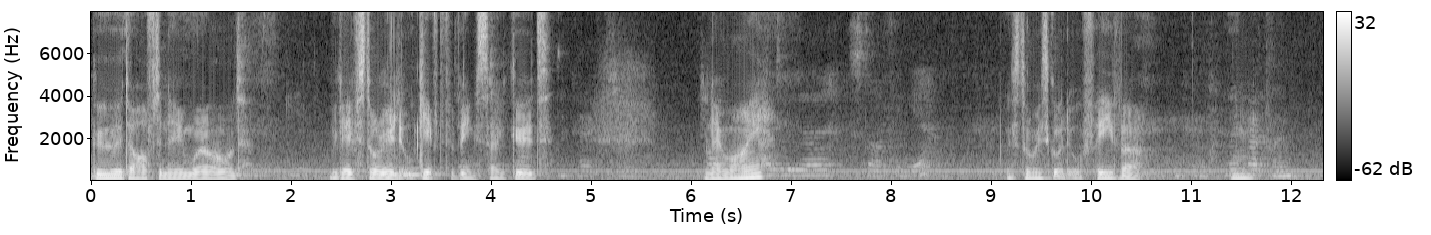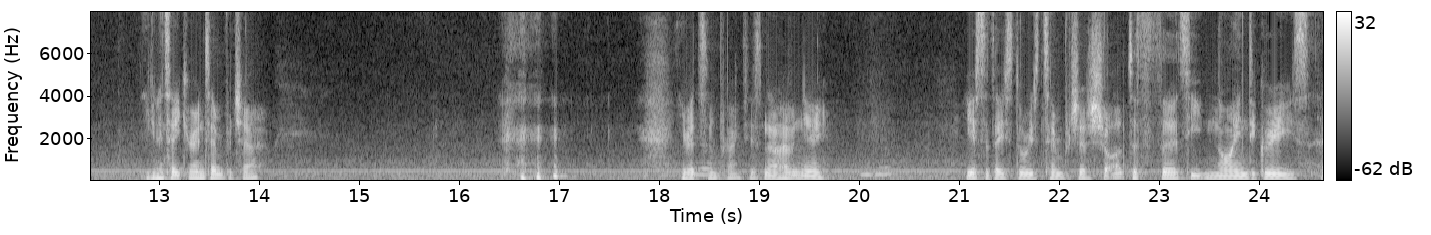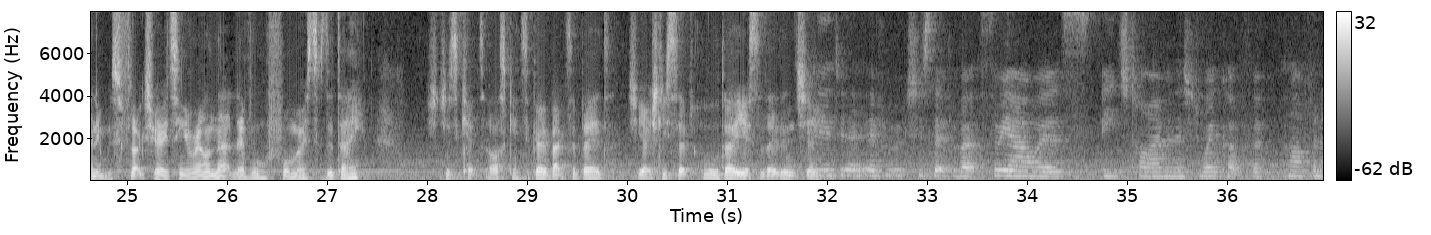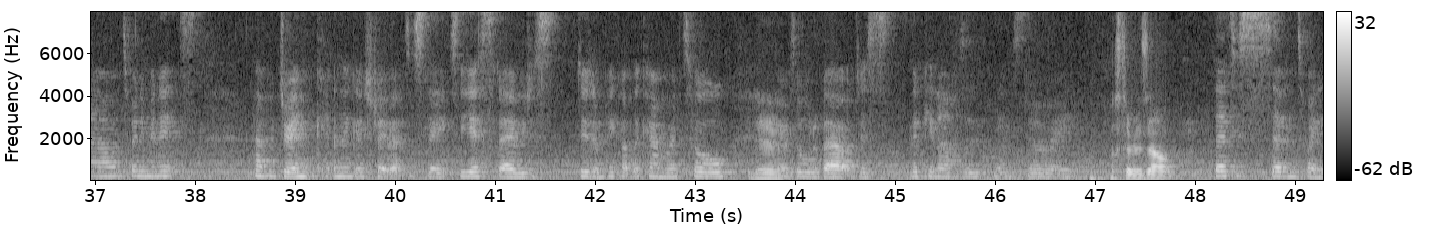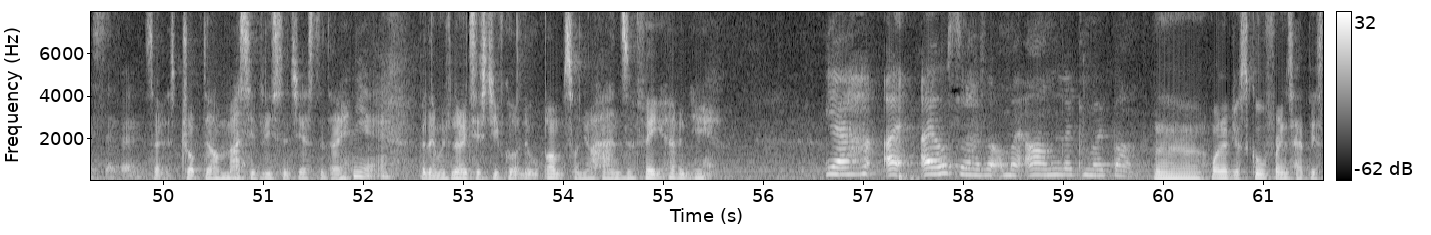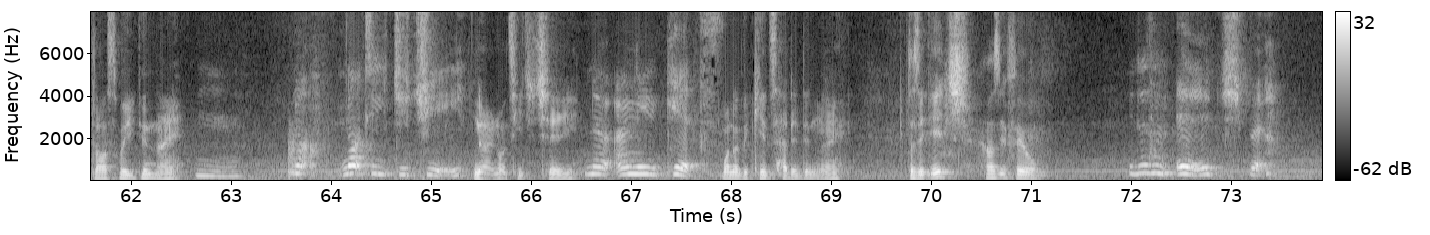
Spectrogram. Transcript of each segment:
Good afternoon, world. We gave Story a little gift for being so good. You know why? I do the starting, yeah? The Story's got a little fever. Mm. You gonna take your own temperature? You've had some practice now, haven't you? Yesterday's story's temperature shot up to 39 degrees and it was fluctuating around that level for most of the day. She just kept asking to go back to bed. She actually slept all day yesterday, didn't she? Did, uh, every- She slept for about three hours each time, and then she'd wake up for half an hour, 20 minutes, have a drink, and then go straight back to sleep. So yesterday we just didn't pick up the camera at all. Yeah. It was all about just looking after the next story. What's the result? 37.27. So it's dropped down massively since yesterday. Yeah. But then we've noticed you've got little bumps on your hands and feet, haven't you? Yeah, I, I also have it on my arm. Look at my bump. Uh, one of your school friends had this last week, didn't they? Yeah. Not, not Teacher Chi. No, not Teacher Chi. No, only kids. One of the kids had it, didn't they? Does it itch? How's it feel? It doesn't itch, but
